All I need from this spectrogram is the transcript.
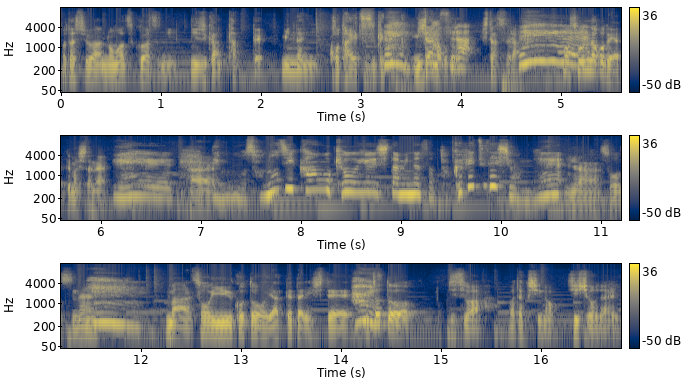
私は飲まず食わずに2時間経ってみんなに答え続けていく。みたいなことひたすらひたすらえ。ーまあ、そんなことやってましたね。えーはでもその時間を共有した皆さん特別でしょうねい。。いやーそうですえね。ーまあそういうことをやってたりして、はいちょっと実は私の師匠である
